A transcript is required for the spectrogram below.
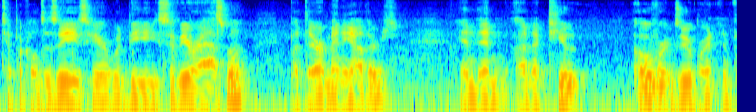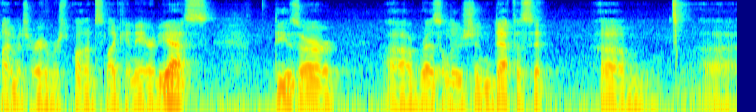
typical disease here would be severe asthma, but there are many others. And then an acute overexuberant inflammatory response, like in ARDS, these are uh, resolution deficit um, uh,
